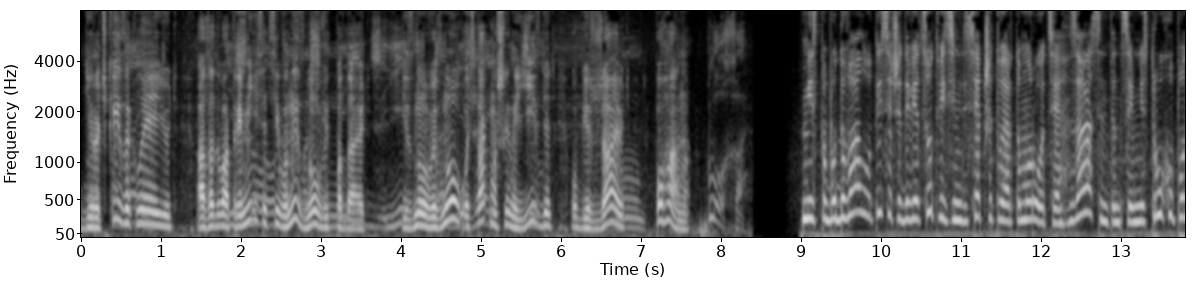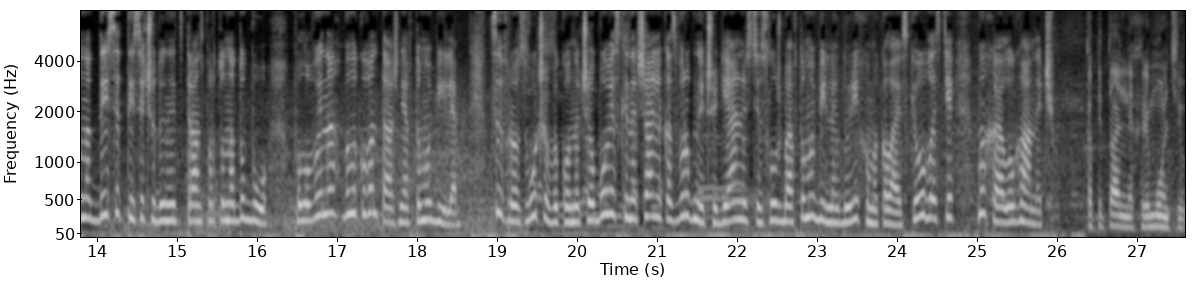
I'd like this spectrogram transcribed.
дірочки заклеюють, а за 2-3 місяці вони знову відпадають. І знову і знову ось так машини їздять, об'їжджають. Погано. Плохо. Міст побудували у 1984 році. Зараз інтенсивність руху понад 10 тисяч одиниць транспорту на добу. Половина великовантажні автомобілі. Цифру озвучив виконуючий обов'язки начальника з виробничої діяльності служби автомобільних доріг у Миколаївській області Михайло Ганич. Капітальних ремонтів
